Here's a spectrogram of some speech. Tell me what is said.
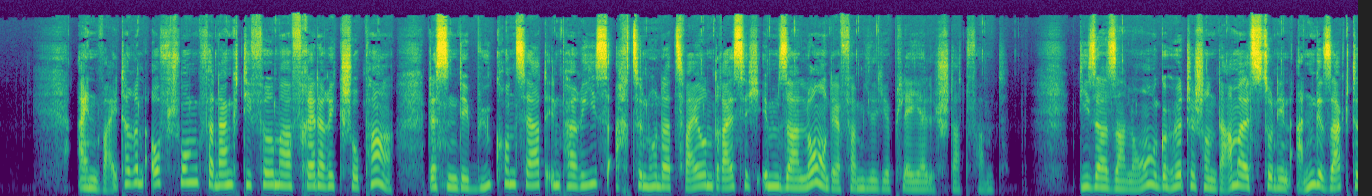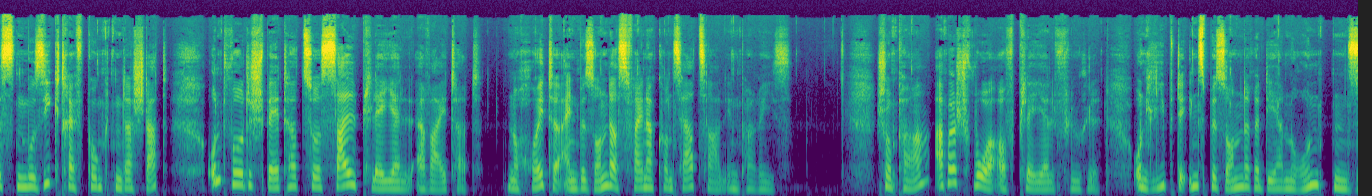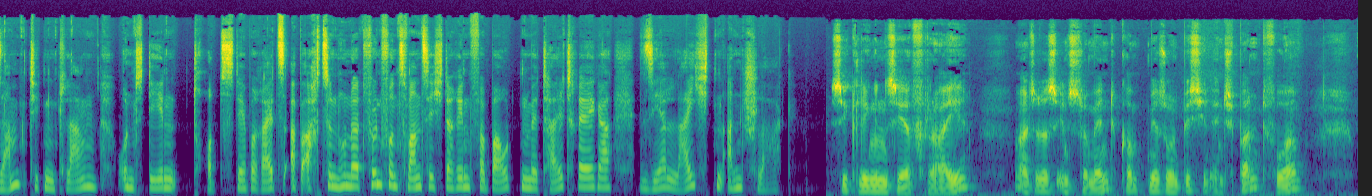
Einen weiteren Aufschwung verdankt die Firma Frédéric Chopin, dessen Debütkonzert in Paris 1832 im Salon der Familie Pleyel stattfand. Dieser Salon gehörte schon damals zu den angesagtesten Musiktreffpunkten der Stadt und wurde später zur Salle Pleyel erweitert. Noch heute ein besonders feiner Konzertsaal in Paris. Chopin aber schwor auf Pleyel-Flügel und liebte insbesondere deren runden, samtigen Klang und den, trotz der bereits ab 1825 darin verbauten Metallträger, sehr leichten Anschlag. Sie klingen sehr frei, also das Instrument kommt mir so ein bisschen entspannt vor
